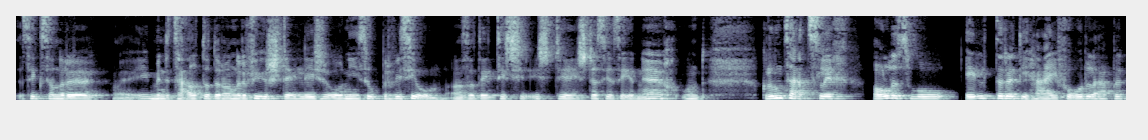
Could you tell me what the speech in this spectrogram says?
sei es an einer, in einem Zelt oder an einer Feuerstelle ist, ohne Supervision. Also dort ist, ist, ist das ja sehr nah. Und grundsätzlich alles, was Eltern die vorleben,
